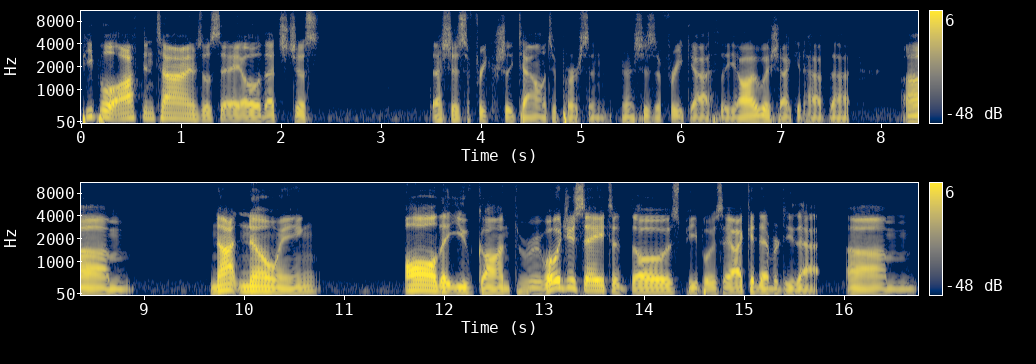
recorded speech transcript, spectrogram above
people oftentimes will say, "Oh, that's just that's just a freakishly talented person. That's just a freak athlete. Oh, I wish I could have that." Um, not knowing all that you've gone through, what would you say to those people who say, "I could never do that"? Um,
